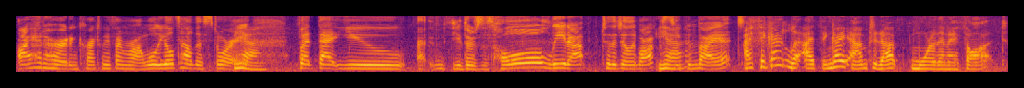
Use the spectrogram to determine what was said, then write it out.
I had heard, and correct me if I'm wrong. Well, you'll tell this story. Yeah. But that you, uh, there's this whole lead up to the Jilly box. Yeah. You can buy it. I think I, I think I amped it up more than I thought.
